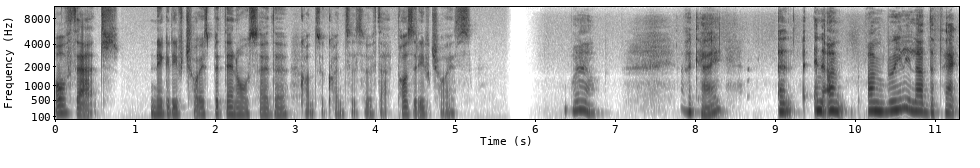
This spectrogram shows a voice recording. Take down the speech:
of that negative choice, but then also the consequences of that positive choice. Wow. Okay. And and I'm I'm really love the fact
